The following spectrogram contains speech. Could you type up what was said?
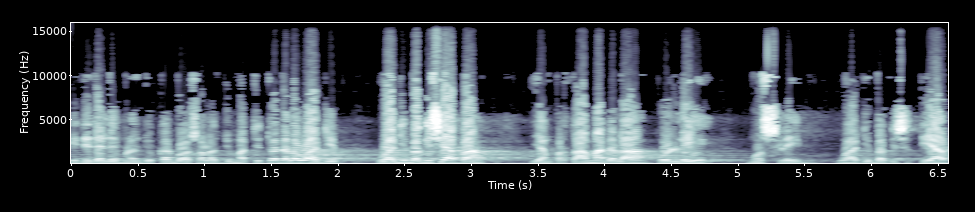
Ini dalil menunjukkan bahwa salat Jumat itu adalah wajib. Wajib bagi siapa? Yang pertama adalah kulli muslim, wajib bagi setiap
